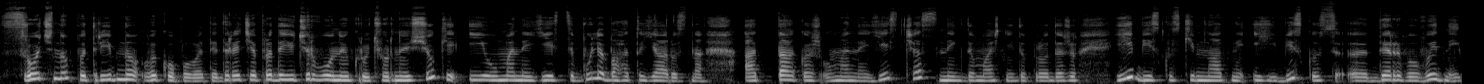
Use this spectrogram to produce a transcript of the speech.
срочно потрібно викопувати. До речі, я продаю червону ікру чорної щуки, і у мене є цибуля багатоярусна, а також у мене є часник домашній до продажу, гібіскус кімнатний і гібіскус е, деревовидний,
